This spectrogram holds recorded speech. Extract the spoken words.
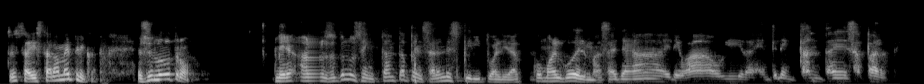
Entonces ahí está la métrica. Eso es lo otro. Mira, a nosotros nos encanta pensar en espiritualidad como algo del más allá, elevado, y a la gente le encanta esa parte.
